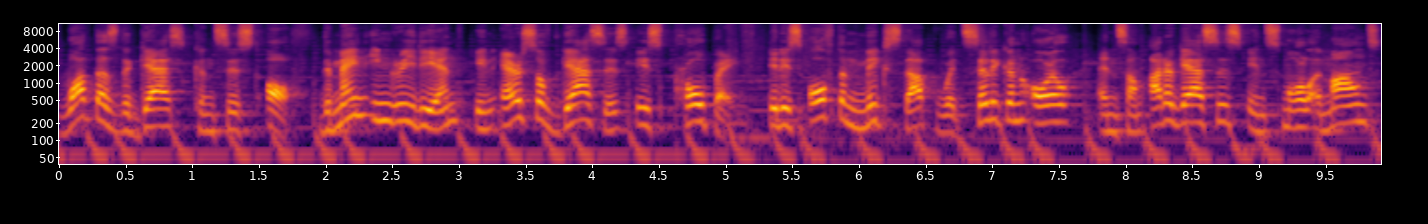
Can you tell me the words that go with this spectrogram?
what does the gas consist of? The main ingredient in airsoft gases is propane. It is often mixed up with silicon oil and some other gases in small amounts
